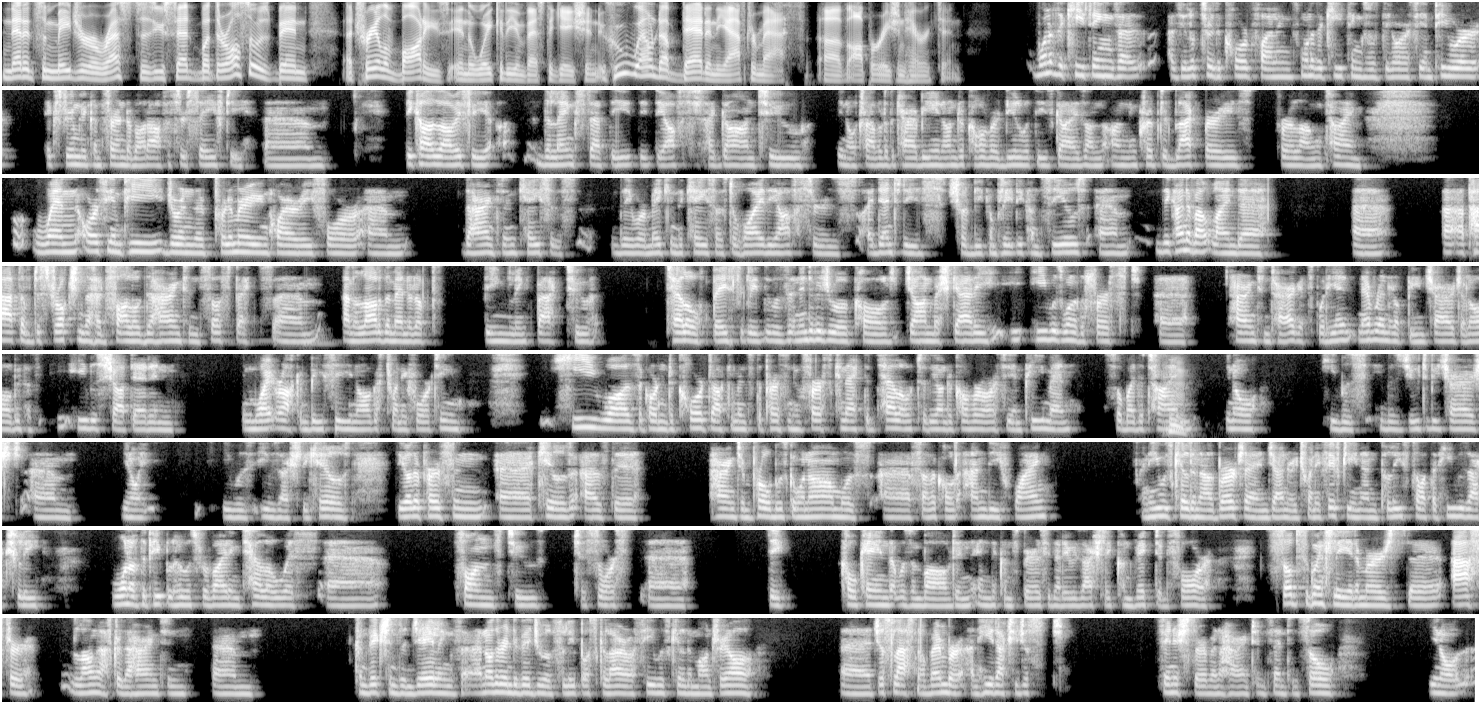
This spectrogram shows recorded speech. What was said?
netted some major arrests, as you said, but there also has been a trail of bodies in the wake of the investigation. Who wound up dead in the aftermath of Operation Harrington? One of the key things, uh, as you look through the court filings, one of the key things was the RCMP were extremely concerned about officer safety. Um, because obviously uh, the lengths that the, the, the officers had gone to you know, travel to the Caribbean undercover, deal with these guys on, on encrypted Blackberries for a long time. When RCMP, during the preliminary inquiry for um, the Harrington cases, they were making the case as to why the officers' identities should be completely concealed. Um, they kind of outlined a, a, a, path of destruction that had followed the Harrington suspects, um, and a lot of them ended up being linked back to Tello, basically, there was an individual called John Mashgati. He, he was one of the first uh, Harrington targets, but he never ended up being charged at all because he was shot dead in, in White Rock in BC in August 2014. He was, according to court documents, the person who first connected Tello to the undercover RCMP men. So by the time, hmm. you know, he was he was due to be charged, um, you know, he, he was he was actually killed. The other person uh, killed as the Harrington probe was going on was a fellow called Andy Huang. And he was killed in Alberta in January 2015. And police thought that he was actually one of the people who was providing Tello with uh, funds to to source uh, the cocaine that was involved in, in the conspiracy that he was actually convicted for. Subsequently, it emerged uh, after, long after the Harrington um, convictions and jailings. Another individual, Filippo Scalaros, he was killed in Montreal uh, just last November, and he had actually just finished serving a Harrington sentence. So, you know,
